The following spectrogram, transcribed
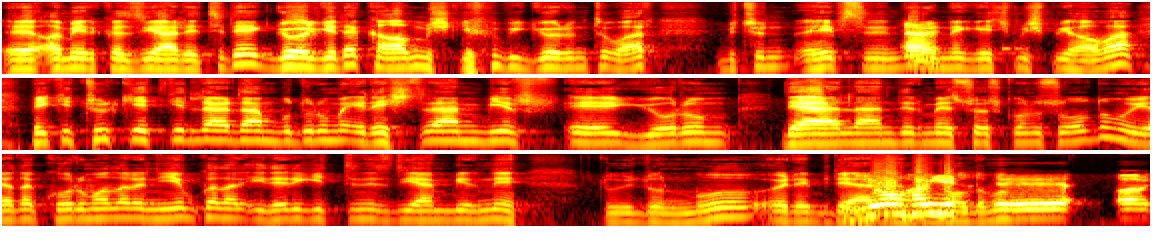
E, Amerika ziyareti de gölgede kalmış gibi bir görüntü var. Bütün hepsinin Evet. önüne geçmiş bir hava. Peki Türk yetkililerden bu durumu eleştiren bir e, yorum, değerlendirme söz konusu oldu mu? Ya da korumalara niye bu kadar ileri gittiniz diyen birini duydun mu? Öyle bir değerlendirme Yok hayır. oldu mu? e, a-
